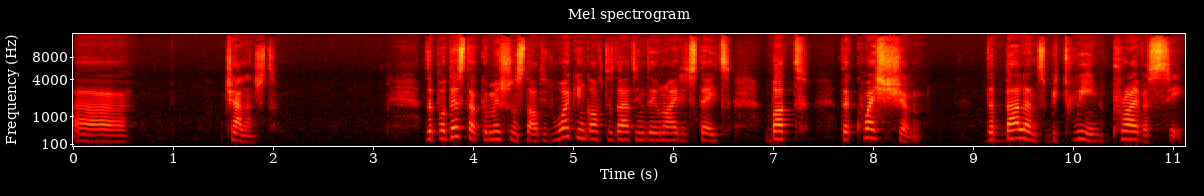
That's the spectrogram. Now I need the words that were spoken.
uh, challenged. The Podesta Commission started working after that in the United States, but the question, the balance between privacy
